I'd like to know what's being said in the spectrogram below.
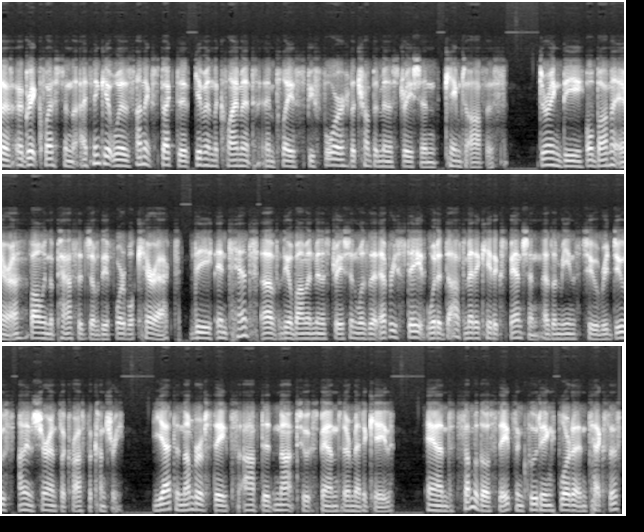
It's a, a great question. I think it was unexpected given the climate in place before the Trump administration came to office. During the Obama era, following the passage of the Affordable Care Act, the intent of the Obama administration was that every state would adopt Medicaid expansion as a means to reduce uninsurance across the country. Yet, a number of states opted not to expand their Medicaid and some of those states, including Florida and Texas,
